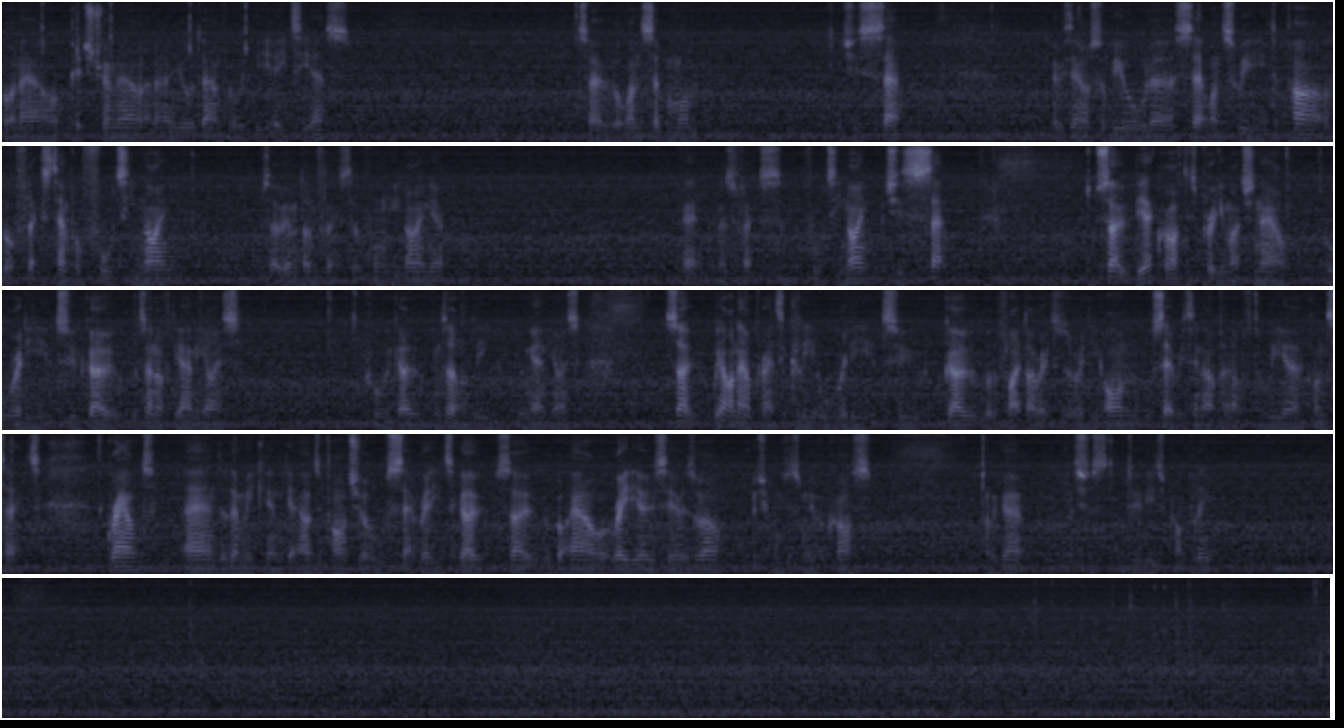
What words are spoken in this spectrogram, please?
Got our pitch trim now and our yaw damper with the ATS. So we've got 171, which is set. Everything else will be all uh, set once we depart. We've got flex temp of 49 so we haven't done flex at 49 yet. Okay, there's flex 49, which is set. So the aircraft is pretty much now all ready to go. We'll turn off the anti-ice we go. On the wing anti-ice. So we are now practically all ready to go. We've the flight directors already on. We'll set everything up after we uh, contact the ground and then we can get our departure all set ready to go. So we've got our radios here as well, which we can just move across. There we go. Let's just do these properly.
